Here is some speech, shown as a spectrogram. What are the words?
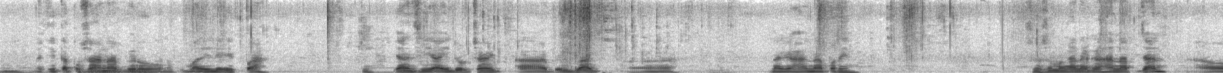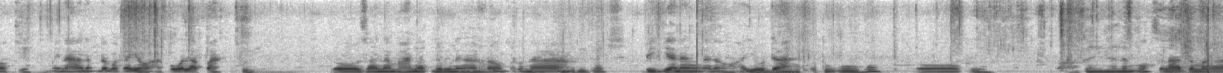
Hmm, Nakita ko sana pero maliliit pa. Yan, si Idol Chard, uh, Bill Vlog, ah, naghahanap pa rin. So sa mga naghahanap dyan, ah, okay, may nahanap na ba kayo? Ako wala pa. So sana mahanap nyo rin ang account ko na bigyan ng ano, ayuda. Okay. Ah, kanina lang, oh. Sa lahat ng mga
